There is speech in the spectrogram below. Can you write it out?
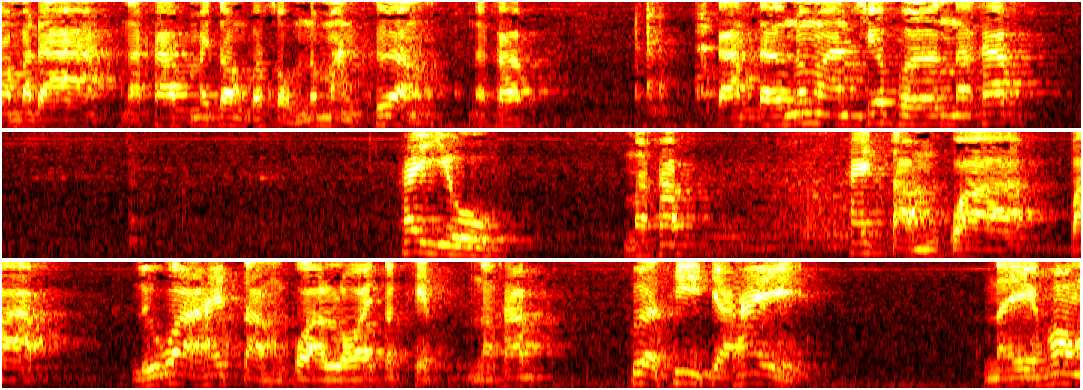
ธรรมดานะครับ ไม่ต้องผสมน้ำมันเครื่องนะครับ การเติมน้ำมันเชื้อเพลิงนะครับ ให้อยู่นะครับ ให้ต่ำกว่าปาก หรือว่าให้ต่ำกว่ารอยตะเข็บนะครับ เพื่อที่จะให้ในห้อง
